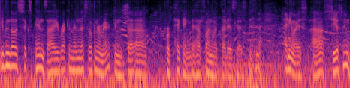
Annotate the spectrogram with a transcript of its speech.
even though it's six pins, I recommend this over American uh, for picking to have fun with, that is, guys. Anyways, uh, see you soon.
